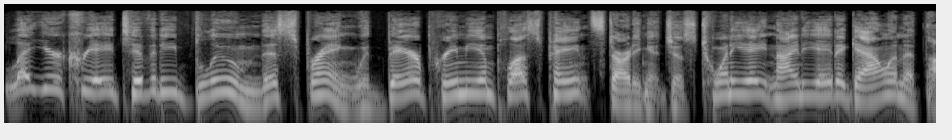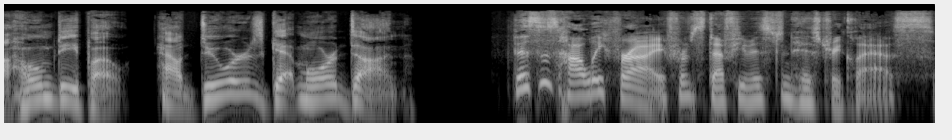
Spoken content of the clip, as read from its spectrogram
Let your creativity bloom this spring with Behr Premium Plus paint starting at just $28.98 a gallon at the Home Depot. How doers get more done. This is Holly Fry from Stuff You Missed in History class.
